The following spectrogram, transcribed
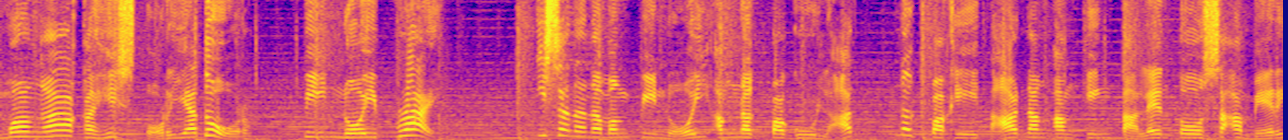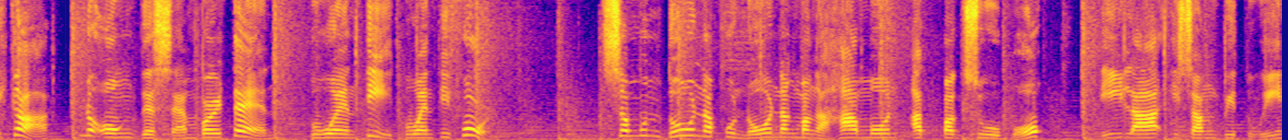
Mga kahistoryador, Pinoy Pride. Isa na namang Pinoy ang nagpagulat, nagpakita ng angking talento sa Amerika noong December 10, 2024. Sa mundo na puno ng mga hamon at pagsubok, tila isang bituin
